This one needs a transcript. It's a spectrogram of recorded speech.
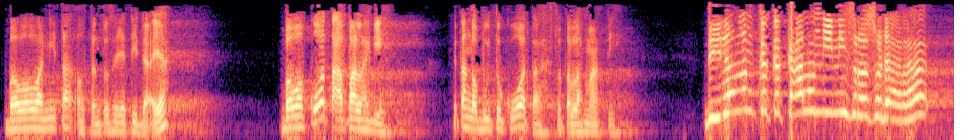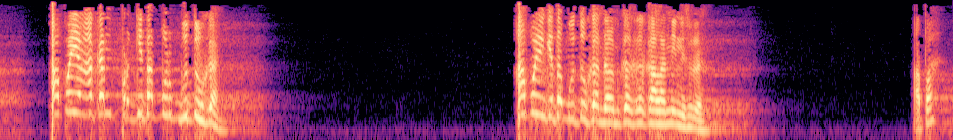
Bawa wanita? Oh tentu saja tidak ya. Bawa kuota apalagi? Kita nggak butuh kuota setelah mati. Di dalam kekekalan ini saudara-saudara, apa yang akan kita butuhkan? Apa yang kita butuhkan dalam kekekalan ini saudara? Apa?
